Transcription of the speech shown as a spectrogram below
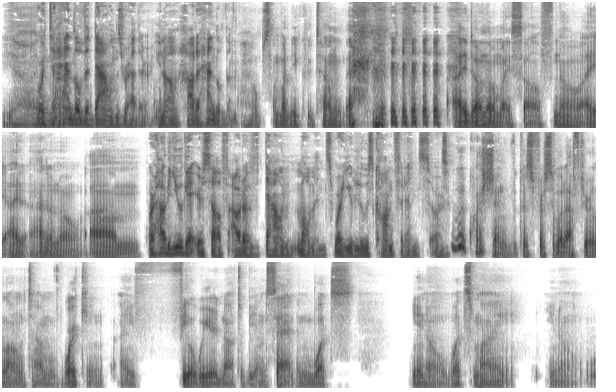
Yeah. I or to know. handle the downs rather you know how to handle them I hope somebody could tell me that. I don't know myself. No, I, I, I don't know. Um, or how do you get yourself out of down moments where you lose confidence or it's a good question because first of all, after a long time of working, I feel weird not to be on set. And what's, you know, what's my, you know,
